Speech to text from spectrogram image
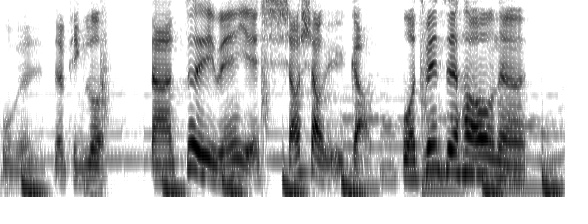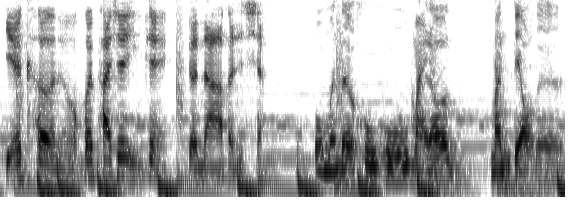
我们的评论。那这里面也小小预告，我这边之后呢，也可能会拍些影片跟大家分享。我们的呼呼买到蛮屌的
